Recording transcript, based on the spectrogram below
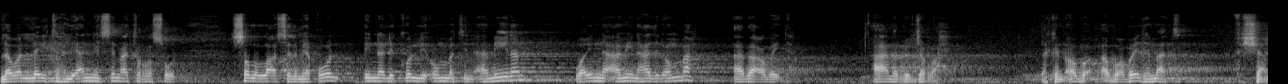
لوليته لأني سمعت الرسول. صلى الله عليه وسلم يقول إن لكل أمة أمينا وإن أمين هذه الأمة أبا عبيدة عامر بن الجراح. لكن أبو عبيدة مات في الشام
